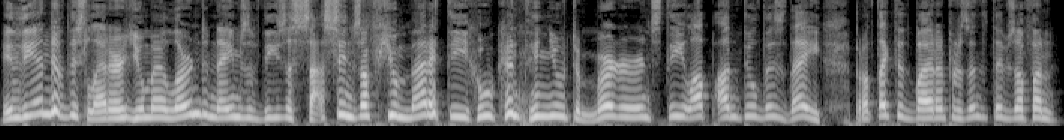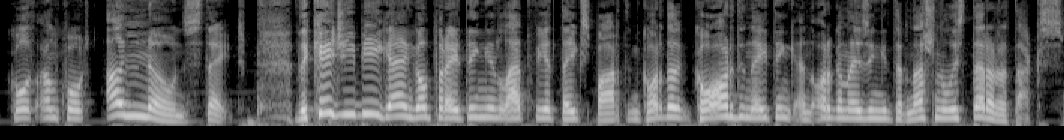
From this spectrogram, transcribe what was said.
In the end of this letter, you may learn the names of these assassins of humanity who continue to murder and steal up until this day, protected by representatives of an quote unquote unknown state. The KGB gang operating in Latvia takes part in co- coordinating and organizing internationalist terror attacks.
